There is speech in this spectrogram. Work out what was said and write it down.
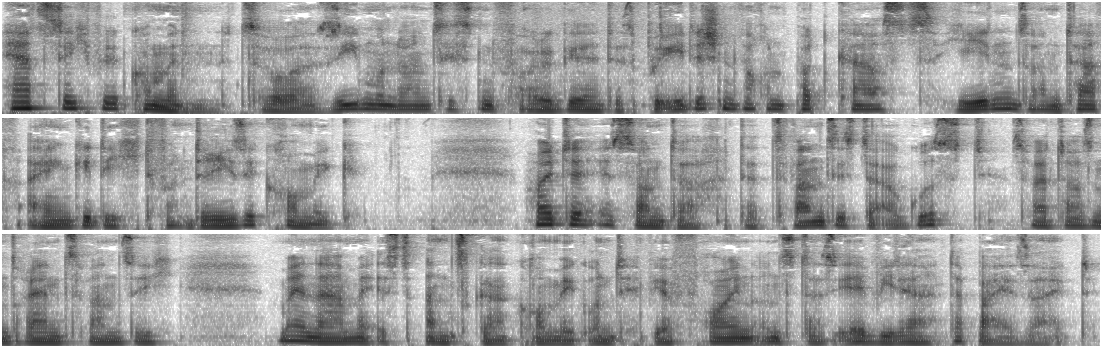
Herzlich willkommen zur 97. Folge des Poetischen Wochenpodcasts Jeden Sonntag ein Gedicht von Drise Krommig. Heute ist Sonntag, der 20. August 2023. Mein Name ist Ansgar Krommig und wir freuen uns, dass ihr wieder dabei seid.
